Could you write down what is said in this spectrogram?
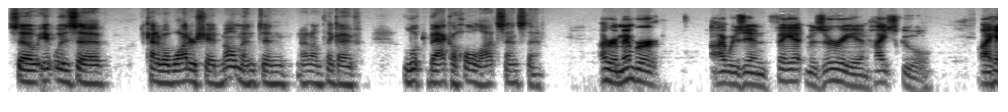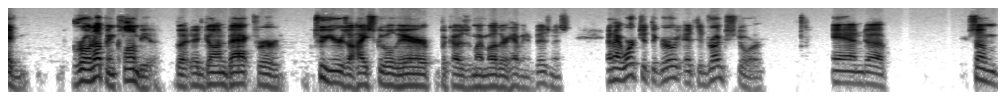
So it was a kind of a watershed moment. And I don't think I've looked back a whole lot since then. I remember I was in Fayette, Missouri in high school. I had grown up in Columbia, but had gone back for two years of high school there because of my mother having a business. And I worked at the gro- at the drugstore, and uh, some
